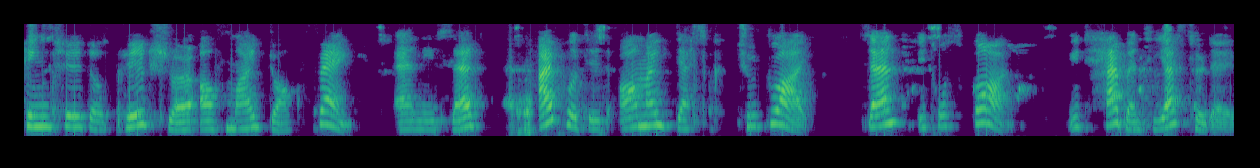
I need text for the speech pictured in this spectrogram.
painted a picture of my dog Fang, and he said, I put it on my desk to dry. Then it was gone. It happened yesterday.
